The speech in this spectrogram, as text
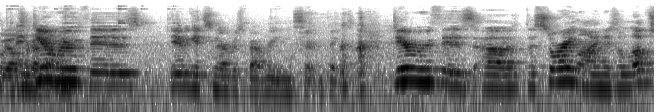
We also and Dear. Ruth is David gets nervous about reading certain things. Dear Ruth is uh, the storyline is a love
